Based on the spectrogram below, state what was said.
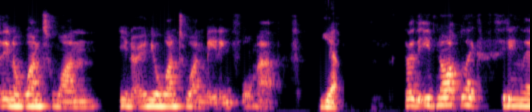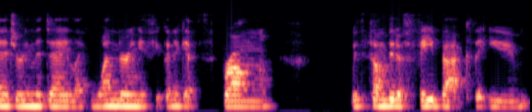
in a one-to-one you know in your one-to-one meeting format yeah so that you're not like sitting there during the day like wondering if you're going to get sprung with some bit of feedback that you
